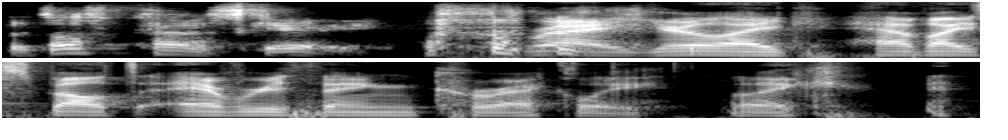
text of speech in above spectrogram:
But it's also kind of scary. right. You're like, have I spelt everything correctly? Like,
